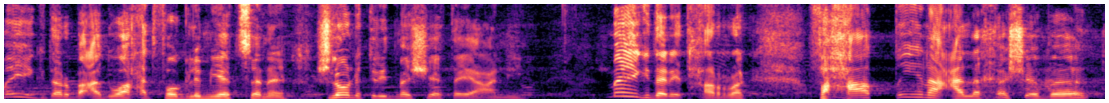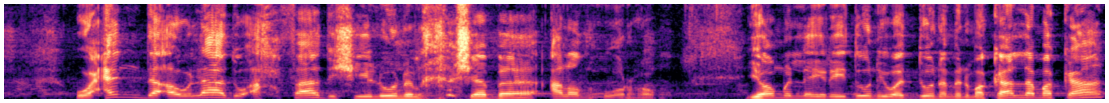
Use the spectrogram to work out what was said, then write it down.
ما يقدر بعد واحد فوق المئة سنة. شلون تريد مشيته يعني؟ ما يقدر يتحرك. فحاطينه على خشبة وعنده أولاد وأحفاد يشيلون الخشبة على ظهورهم. يوم اللي يريدون يودونه من مكان لمكان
